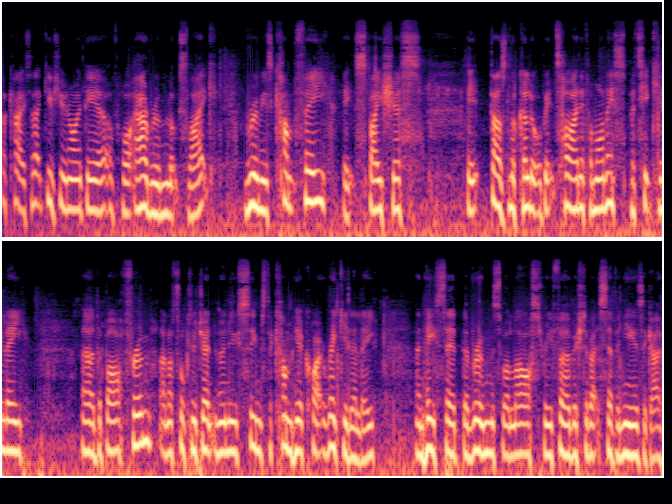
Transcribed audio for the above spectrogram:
Okay, so that gives you an idea of what our room looks like. The room is comfy, it's spacious. It does look a little bit tired if I'm honest, particularly uh, the bathroom. And I talking to a gentleman who seems to come here quite regularly and he said the rooms were last refurbished about seven years ago.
